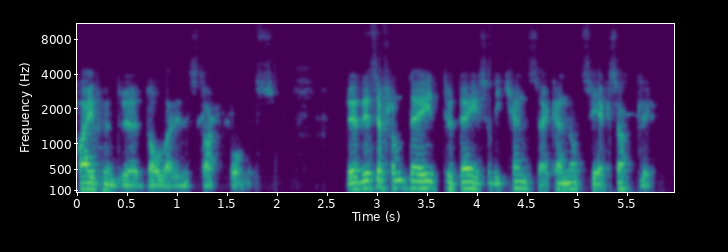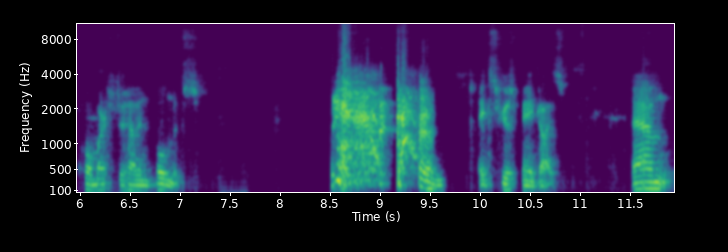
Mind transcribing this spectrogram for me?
$500 in start bonus. This is from day to day, so the chance I cannot see exactly how much to have in bonus. Excuse me, guys. Um,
